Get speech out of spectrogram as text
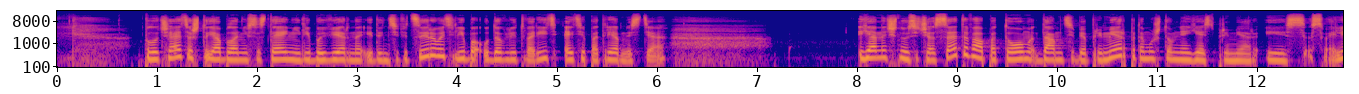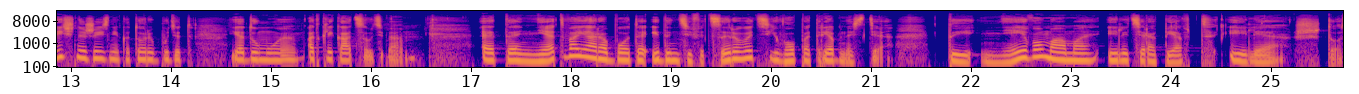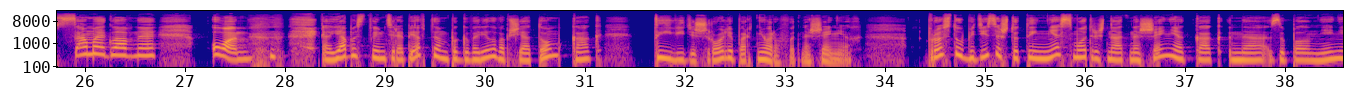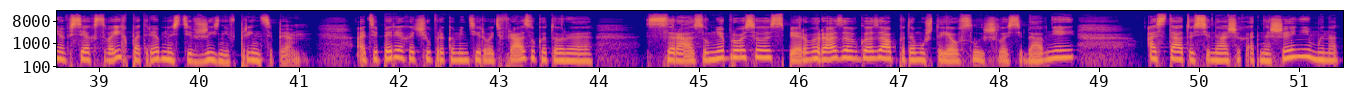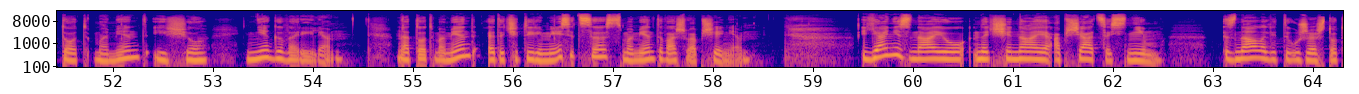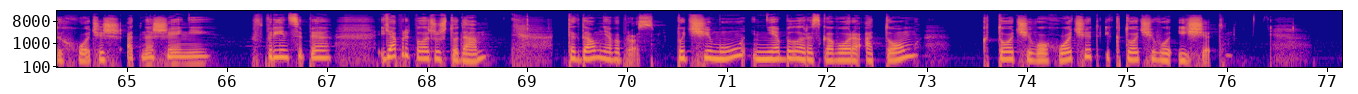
Получается, что я была не в состоянии либо верно идентифицировать, либо удовлетворить эти потребности. Я начну сейчас с этого, а потом дам тебе пример, потому что у меня есть пример из своей личной жизни, который будет, я думаю, откликаться у тебя. Это не твоя работа идентифицировать его потребности ты не его мама или терапевт, или, что самое главное, он. Я бы с твоим терапевтом поговорила вообще о том, как ты видишь роли партнеров в отношениях. Просто убедиться, что ты не смотришь на отношения как на заполнение всех своих потребностей в жизни, в принципе. А теперь я хочу прокомментировать фразу, которая сразу мне бросилась с первого раза в глаза, потому что я услышала себя в ней. О статусе наших отношений мы на тот момент еще не говорили. На тот момент это 4 месяца с момента вашего общения. Я не знаю, начиная общаться с ним, знала ли ты уже, что ты хочешь отношений, в принципе. Я предположу, что да. Тогда у меня вопрос. Почему не было разговора о том, кто чего хочет и кто чего ищет?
